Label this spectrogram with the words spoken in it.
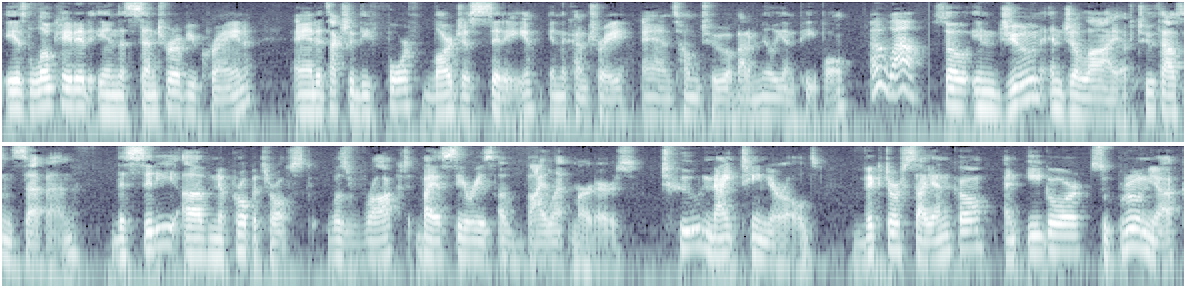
is located in the center of Ukraine, and it's actually the fourth largest city in the country, and it's home to about a million people. Oh wow. So in June and July of 2007, the city of Dnipropetrovsk was rocked by a series of violent murders. Two 19 year olds, Viktor Sayenko and Igor Suprunyuk,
